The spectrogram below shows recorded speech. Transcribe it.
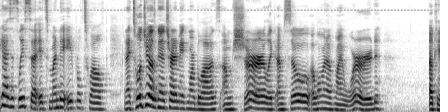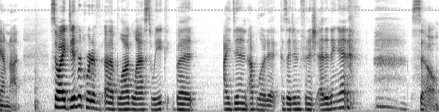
guys, it's Lisa. It's Monday, April 12th, and I told you I was going to try to make more blogs. I'm sure, like, I'm so a woman of my word. Okay, I'm not. So I did record a, a blog last week, but I didn't upload it because I didn't finish editing it. so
